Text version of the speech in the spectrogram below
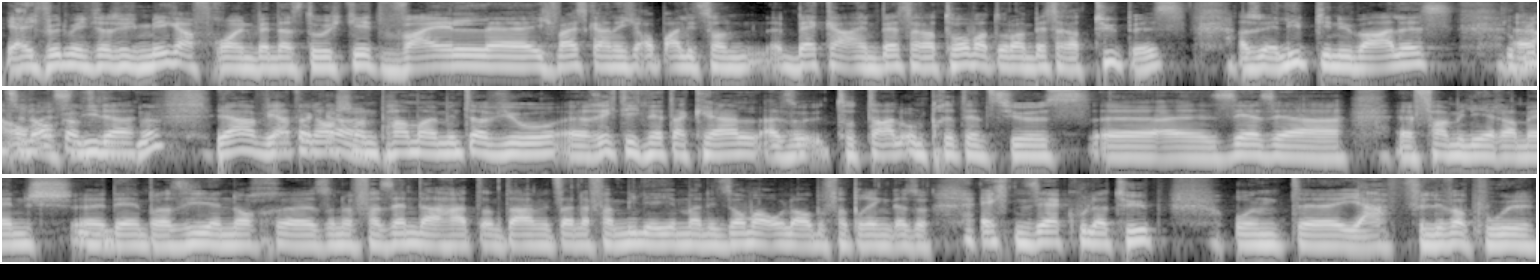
ja, ich würde mich natürlich mega freuen, wenn das durchgeht, weil äh, ich weiß gar nicht, ob Alison Becker ein besserer Torwart oder ein besserer Typ ist. Also er liebt ihn über alles. Du kennst äh, ihn auch als Lieder. Gut, ne? Ja, wir hatten ihn auch schon ein paar Mal im Interview. Äh, richtig netter Kerl, also total unprätentiös, äh, sehr, sehr äh, familiärer Mensch, äh, der in Brasilien noch äh, so eine Versender hat und da mit seiner Familie immer die Sommerurlaube verbringt. Also echt ein sehr cooler Typ. Und ja, für Liverpool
